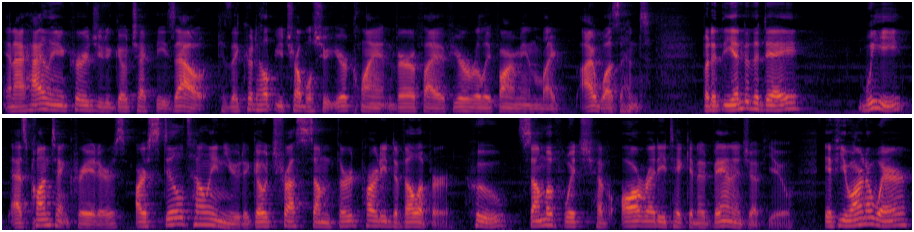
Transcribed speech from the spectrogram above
and I highly encourage you to go check these out because they could help you troubleshoot your client and verify if you're really farming like I wasn't. But at the end of the day, we, as content creators, are still telling you to go trust some third party developer who, some of which have already taken advantage of you. If you aren't aware,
